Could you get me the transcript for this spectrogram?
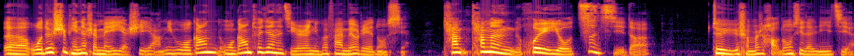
呃，我对视频的审美也是一样。你我刚我刚推荐的几个人，你会发现没有这些东西。他他们会有自己的对于什么是好东西的理解，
